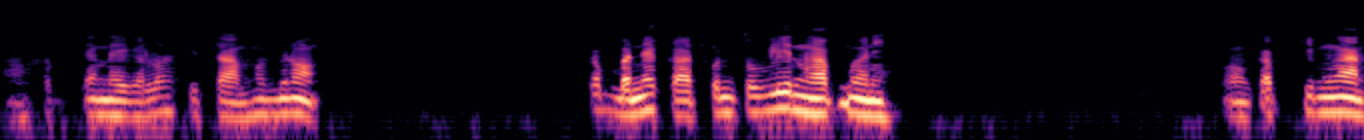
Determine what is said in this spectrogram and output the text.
เอา ครับจังใดก็รอติดตามครับพี่น้องกับบรรยากาศฝนตกลิ้นครับเมื่อนี้พร้อมกับทีมงาน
